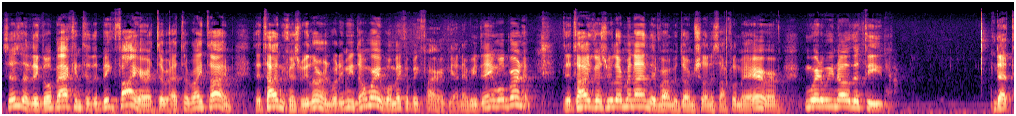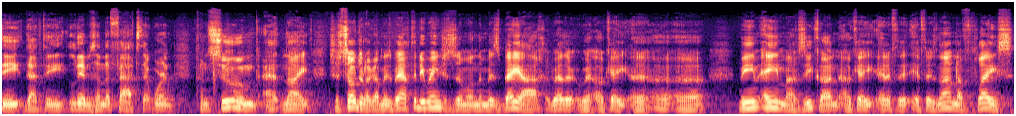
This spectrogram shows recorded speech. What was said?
says that they go back into the big fire at the at the right time. The time because we learned. What do you mean? Don't worry, we'll make a big fire again every day and we'll burn it. The time because we learn where do we know that the that the that the limbs and the fats that weren't consumed at night. Did he ranges them on the mizbeach? Whether okay, uh, uh, uh, beam aim machzikon. Okay, and if the, if there's not enough place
